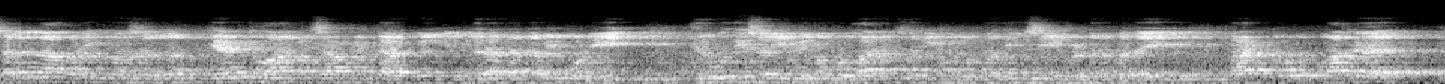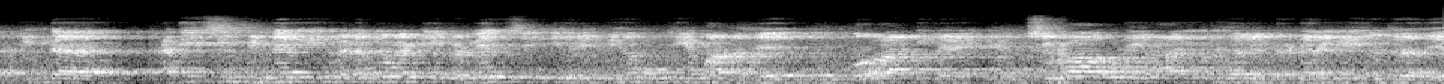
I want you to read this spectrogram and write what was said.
செல்லலாம் அலைஹி செல்லம் கேட்டு வாங்கி சாப்பிட்டார் என்கிற அந்த நபிமொழி திருமதி ஷரீஃபிலும் புகாரி ஷரீஃபிலும் பதிவு செய்யப்பட்டிருப்பதை பார்க்கிறோம் ஆக இந்த ஹதீஸின் பின்னணியில் விளங்க வேண்டிய பல்வேறு செய்திகளில் மிக முக்கியமானது குர்ஆனிலே ஷிஃபாவுடைய ஆயுதங்கள் என்று நிறைய இருக்கிறது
